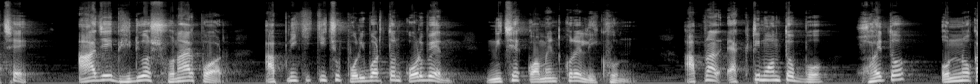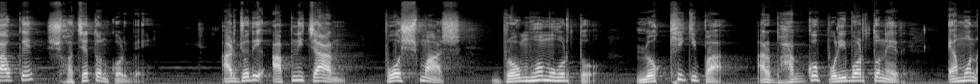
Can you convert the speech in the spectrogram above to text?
আছে? আজ এই ভিডিও শোনার পর আপনি কি কিছু পরিবর্তন করবেন? নিচে কমেন্ট করে লিখুন। আপনার একটি মন্তব্য হয়তো অন্য কাউকে সচেতন করবে। আর যদি আপনি চান পৌষ মাস, ব্রহ্ম মুহূর্ত, লক্ষ্মী কৃপা আর ভাগ্য পরিবর্তনের এমন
